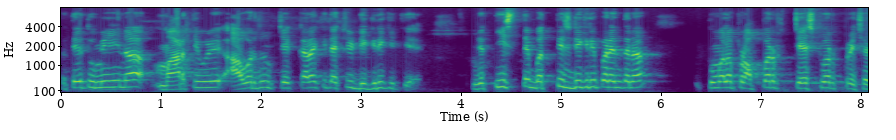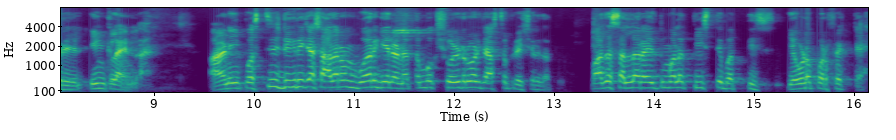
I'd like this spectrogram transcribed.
तर ते तुम्ही ना मारती वेळी आवर्जून चेक करा की त्याची डिग्री किती आहे. म्हणजे तीस ते बत्तीस डिग्री पर्यंत ना तुम्हाला प्रॉपर चेस्टवर प्रेशर येईल इन्क्लाइनला आणि पस्तीस डिग्रीच्या साधारण वर गेलं ना तर मग शोल्डरवर जास्त प्रेशर जातो. माझा सल्ला राहील तुम्हाला तीस ते बत्तीस एवढं परफेक्ट आहे.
